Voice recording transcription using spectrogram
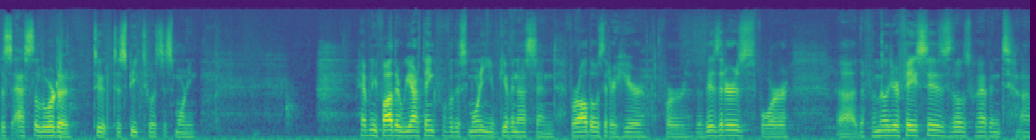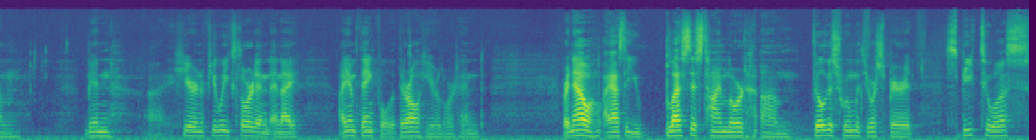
let's ask the Lord to, to, to speak to us this morning. Heavenly Father, we are thankful for this morning you've given us and for all those that are here, for the visitors, for uh, the familiar faces, those who haven't um, been uh, here in a few weeks, Lord. And, and I, I am thankful that they're all here, Lord. And right now, I ask that you bless this time, Lord. Um, fill this room with your spirit. Speak to us,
